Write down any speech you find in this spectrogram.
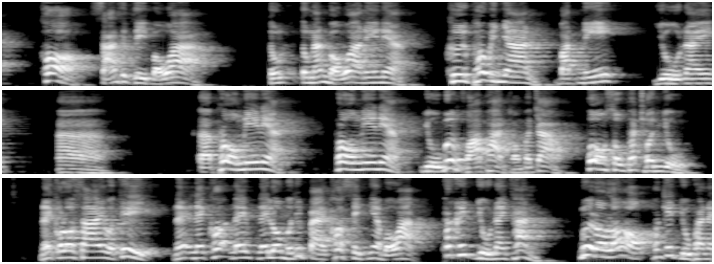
8 ข้อ 34 บอกว่า ตรงตรงนั้นบอกว่านี้เนี่ยคือพระวิญญาณบัดนี้อยู่ในพระองค์นี้เนี่ย พระองค์นี้เนี่ยอยู่เบื้องขวาผ่านของพระเจ้า พระองค์ทรงพระชนอยู่ ในโคโลไซบทที่ในในข้อในในโรมบทที่ 8 ข้อ 10เนี่ยบอกว่าพระคริสต์อยู่ในท่าน เมื่อเราล้อออกพระคริสต์อยู่ภายใน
